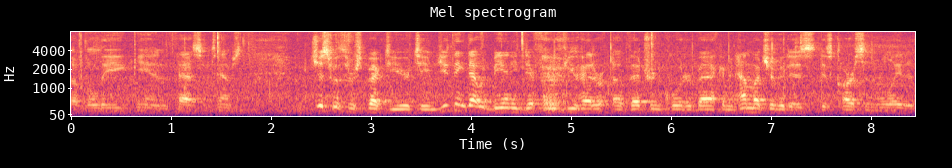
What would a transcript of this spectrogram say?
of the league in pass attempts. Just with respect to your team, do you think that would be any different if you had a veteran quarterback? I mean, how much of it is, is Carson related?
